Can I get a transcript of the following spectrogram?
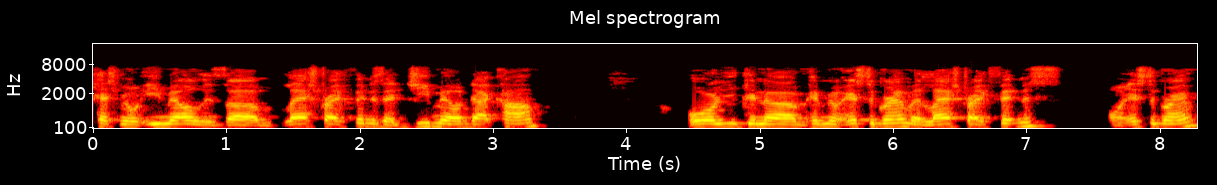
catch me on email is um, laststrikefitness at gmail.com. Or you can um, hit me on Instagram at Last Strike Fitness on Instagram.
